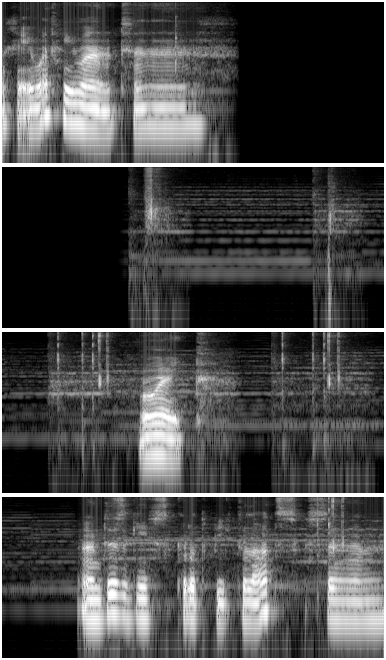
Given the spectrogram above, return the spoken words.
Okay, what we want? Uh... Wait. And this gives crude picklocks. So...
